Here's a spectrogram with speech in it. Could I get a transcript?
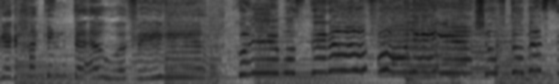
جرحك انت قوى فيا. كل بص رافع ليا شفته بس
